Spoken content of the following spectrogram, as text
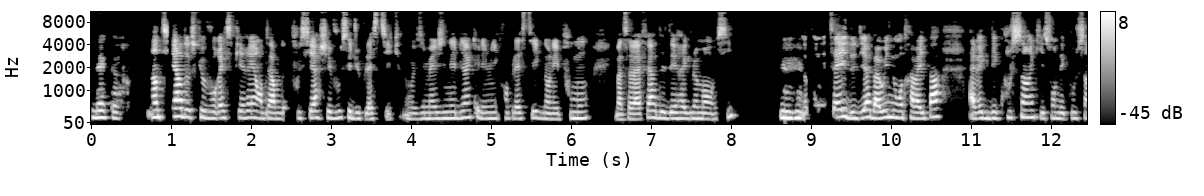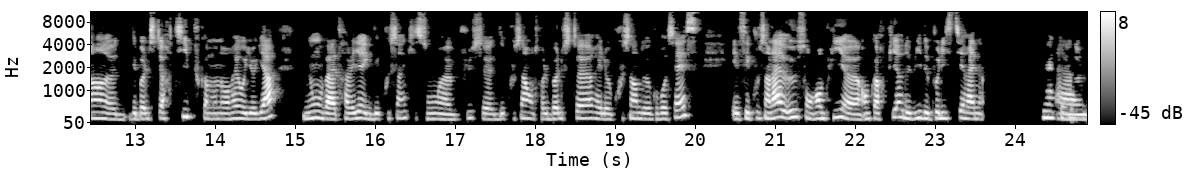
D'accord. Un tiers de ce que vous respirez en termes de poussière chez vous, c'est du plastique. Donc vous imaginez bien que les microplastiques dans les poumons, ben, ça va faire des dérèglements aussi. Mmh Donc on essaye de dire, bah oui, nous on travaille pas avec des coussins qui sont des coussins, des bolsters type comme on aurait au yoga. Nous on va travailler avec des coussins qui sont plus des coussins entre le bolster et le coussin de grossesse. Et ces coussins-là, eux, sont remplis euh, encore pire de billes de polystyrène. Euh,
